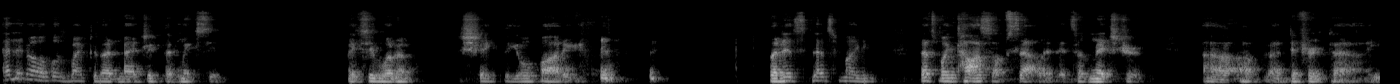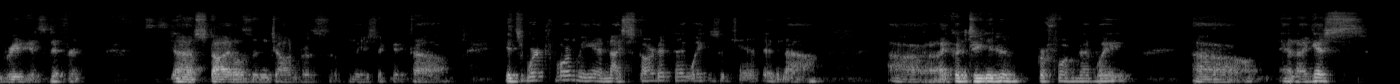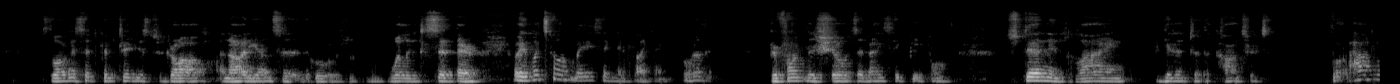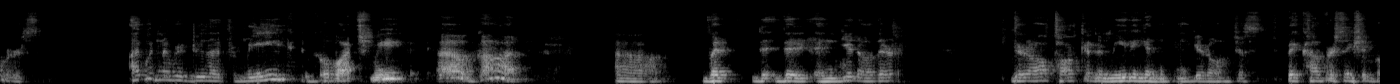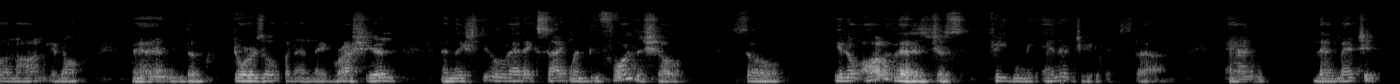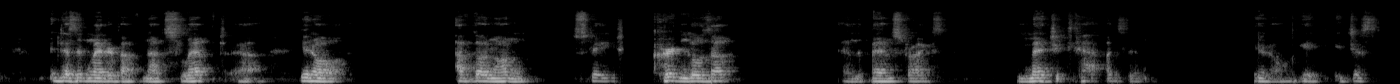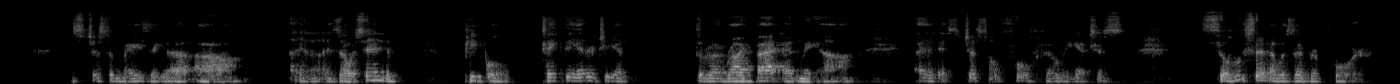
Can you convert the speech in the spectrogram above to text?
and it all goes back to that magic that makes you makes you want to shake the old body. but it's that's my that's my toss-up salad. It's a mixture uh, of uh, different uh, ingredients, different uh, styles and genres of music. It uh, it's worked for me, and I started that way as a kid, and uh, I continue to perform that way. Uh, and I guess as long as it continues to draw an audience and who's willing to sit there. I mean, what's so amazing is like I go to the, perform the shows and I see people stand in line to get into the concerts for hours. I would never do that for me to go watch me. Oh God. Uh, but they, they and you know they're they're all talking and meeting and, and you know just big conversation going on you know and the doors open and they rush in and they still that excitement before the show. So you know all of that is just feeding me energy it's uh, and that magic it doesn't matter if i've not slept uh, you know i've gone on stage curtain goes up and the band strikes magic happens and you know it, it just it's just amazing uh, uh, and as i was saying the people take the energy and throw it right back at me uh, it's just so fulfilling it's just so who said i was ever poor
